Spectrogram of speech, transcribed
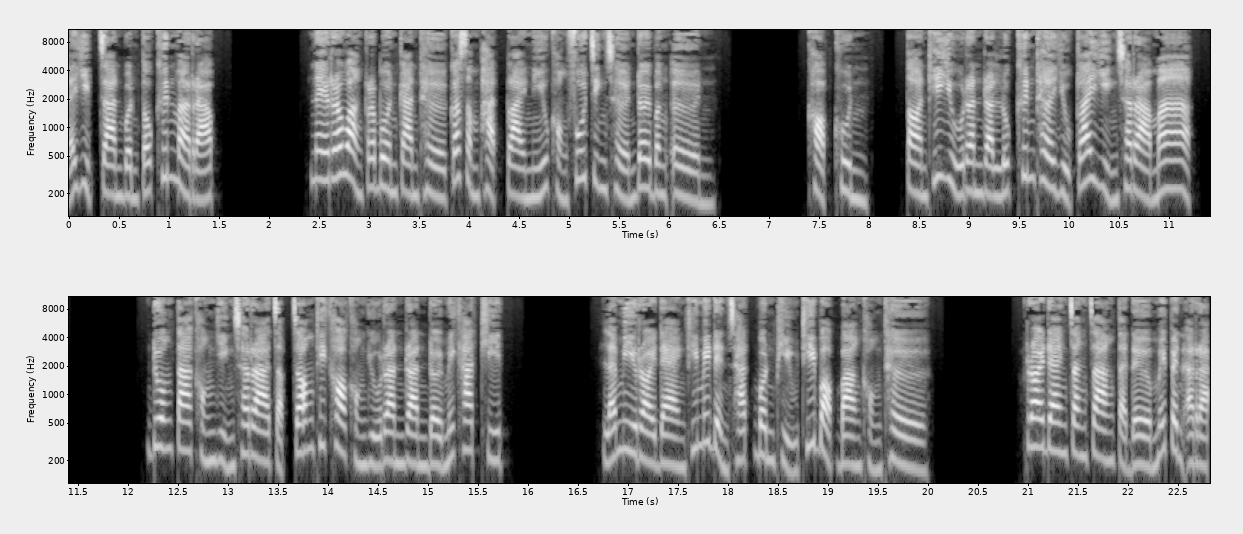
และหยิบจานบนโต๊ะขึ้นมารับ ในระหว่างกระบวนการเธอก็สัมผัสปลายนิ้วของฟู่จิงเฉินโดยบังเอิญ ขอบคุณ ตอนที่หยูรันรันลุกขึ้นเธออยู่ใกล้หญิงชรามาก ดวงตาของหญิงชราจับจ้องที่คอของหยูรันรันโดยไม่คาดคิด และมีรอยแดงที่ไม่เด่นชัดบนผิวที่บอบบางของเธอ รอยแดงจางๆแต่เดิมไม่เป็นอะไร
